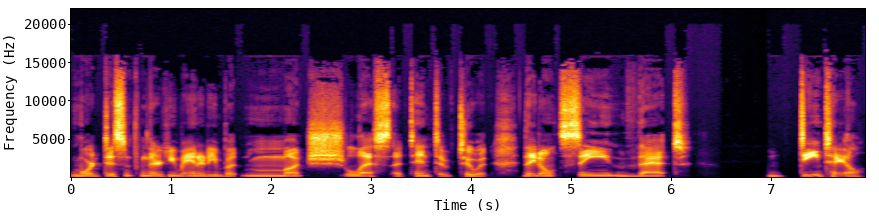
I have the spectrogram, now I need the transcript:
more distant from their humanity but much less attentive to it. They don't see that detail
